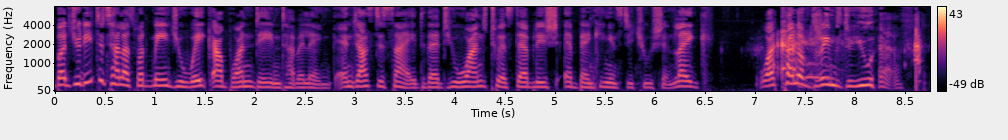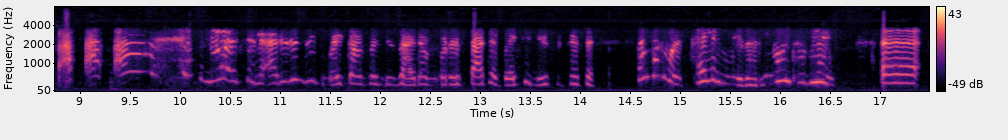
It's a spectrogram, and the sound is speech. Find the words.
But you need to tell us what made you wake up one day Nthabeleng and just decide that you want to establish a banking institution. Like, what kind of dreams do you have? no, actually, I didn't just wake up and decide I'm going to start a banking institution. Someone was telling me that, you know, Tabling, uh, I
